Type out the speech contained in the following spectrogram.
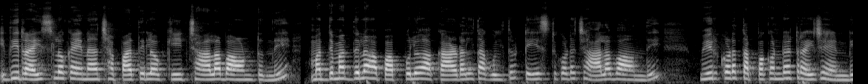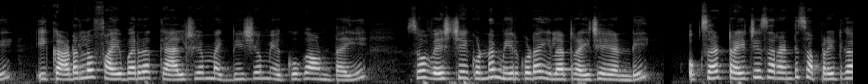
ఇది రైస్లోకైనా చపాతీలోకి చాలా బాగుంటుంది. మధ్య మధ్యలో ఆ పప్పులు ఆ కాడలు తగులుతూ టేస్ట్ కూడా చాలా బాగుంది. మీరు కూడా తప్పకుండా ట్రై చేయండి. ఈ కాడల్లో ఫైబర్ కాల్షియం మెగ్నీషియం ఎక్కువగా ఉంటాయి. సో వేస్ట్ చేయకుండా మీరు కూడా ఇలా ట్రై చేయండి. ఒకసారి ట్రై చేశారంటే సపరేట్గా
